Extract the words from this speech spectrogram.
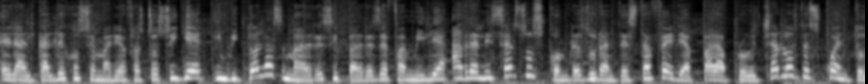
El alcalde José María Frastosiller invitó a las madres y padres de familia a realizar sus compras durante esta feria para aprovechar los descuentos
